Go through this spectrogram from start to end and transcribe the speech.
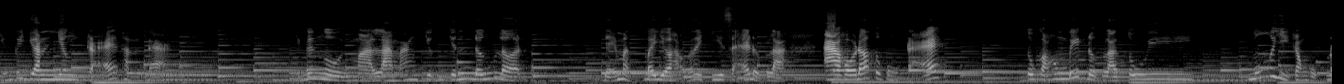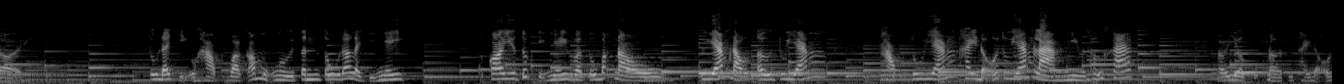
những cái doanh nhân trẻ thành đạt, những cái người mà làm ăn chân chính đứng lên để mà bây giờ họ có thể chia sẻ được là à hồi đó tôi còn trẻ tôi còn không biết được là tôi muốn cái gì trong cuộc đời. Tôi đã chịu học và có một người tin tôi đó là chị Nhi. Tôi coi youtube chị Nhi và tôi bắt đầu tôi dám đầu tư tôi dám học tôi dám thay đổi tôi dám làm nhiều thứ khác. Rồi giờ cuộc đời tôi thay đổi.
